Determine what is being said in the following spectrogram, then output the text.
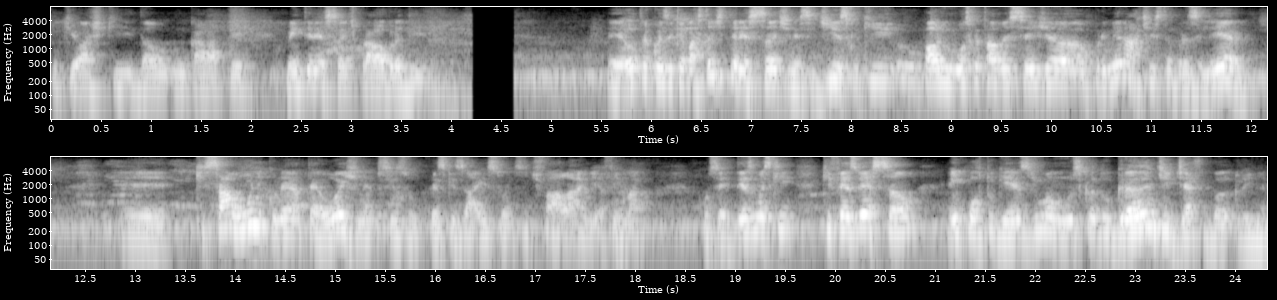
o que eu acho que dá um, um caráter bem interessante para a obra dele. É, outra coisa que é bastante interessante nesse disco é que Paulinho Mosca talvez seja o primeiro artista brasileiro, é, que está único né, até hoje, né, preciso pesquisar isso antes de falar e afirmar com certeza, mas que, que fez versão em português de uma música do grande Jeff Buckley. Né?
